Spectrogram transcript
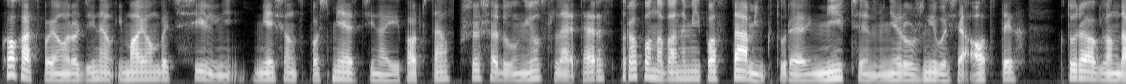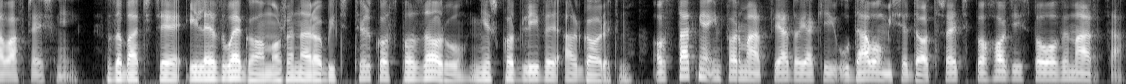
Kocha swoją rodzinę i mają być silni. Miesiąc po śmierci na jej pocztę przyszedł newsletter z proponowanymi postami, które niczym nie różniły się od tych, które oglądała wcześniej. Zobaczcie, ile złego może narobić tylko z pozoru nieszkodliwy algorytm. Ostatnia informacja, do jakiej udało mi się dotrzeć, pochodzi z połowy marca.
